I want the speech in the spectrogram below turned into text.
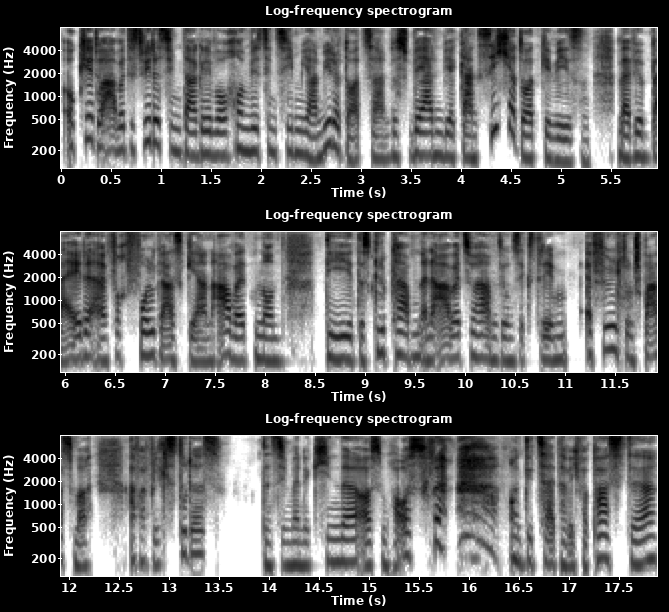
okay, du arbeitest wieder sieben Tage die Woche und wir sind sieben Jahren wieder dort sein. Das wären wir ganz sicher dort gewesen, weil wir beide einfach Vollgas gern arbeiten und die das Glück haben, eine Arbeit zu haben, die uns extrem erfüllt und Spaß macht. Aber willst du das? Dann sind meine Kinder aus dem Haus und die Zeit habe ich verpasst. Ja?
